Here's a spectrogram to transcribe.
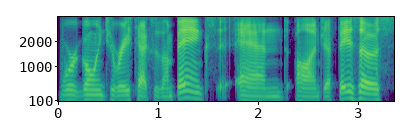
we're going to raise taxes on banks and on Jeff Bezos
